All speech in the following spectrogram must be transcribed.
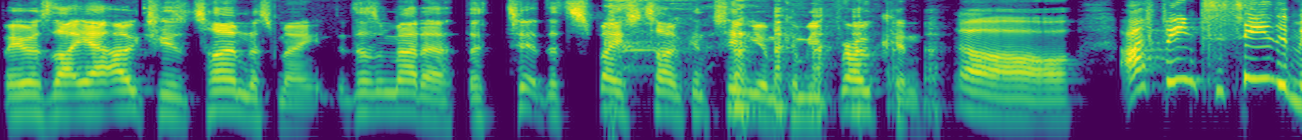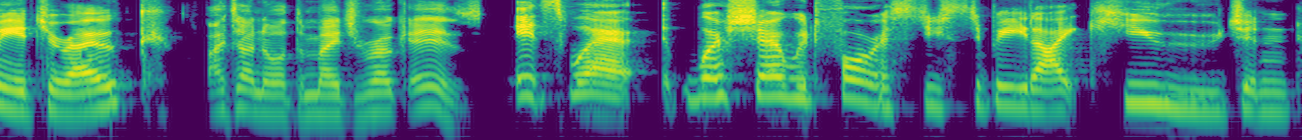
But he was like, "Yeah, oak trees are timeless, mate. It doesn't matter. The t- the space time continuum can be broken." Oh, I've been to see the Major Oak. I don't know what the major oak is. It's where where Sherwood Forest used to be like huge and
